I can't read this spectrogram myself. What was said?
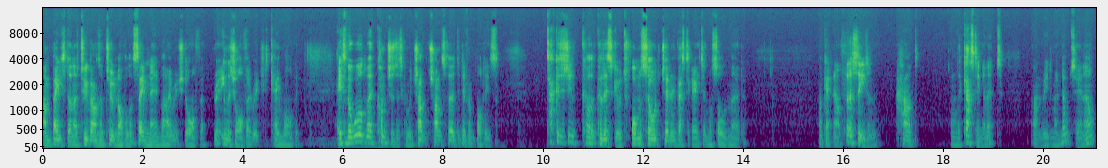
and based on a 2002 novel of the same name by Richard author, English author Richard K. Morgan. It's in a world where consciousness can be tra- transferred to different bodies. Takashi Kalisko, a former soldier turned investigator, must solve the murder. Okay, now the first season had on the casting in it, I'm reading my notes here now,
